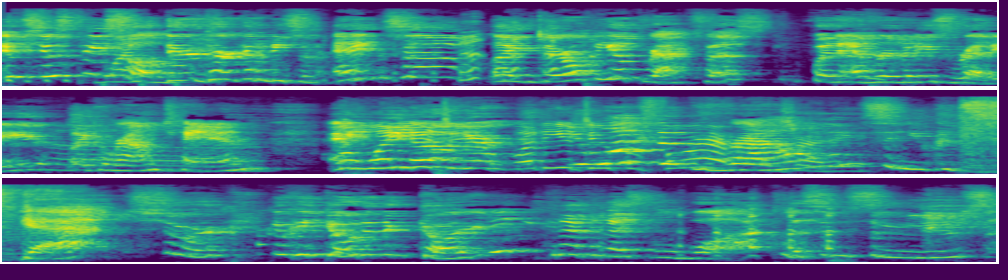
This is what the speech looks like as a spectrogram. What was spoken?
It's just peaceful. There, there are going to be some eggs out. Like there'll be a breakfast when everybody's ready, like around ten. And what do you you know, do- you're- what do you do walk before the everyone's rounds And you could sketch, or you could go to the garden. You could have a nice little walk, listen to some music.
